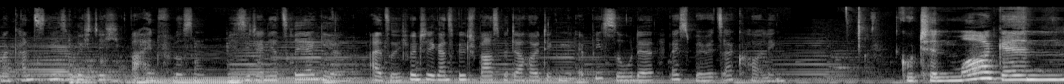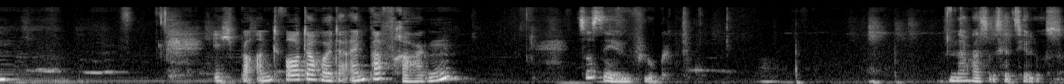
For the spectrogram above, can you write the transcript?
Man kann es nie so richtig beeinflussen, wie sie denn jetzt reagieren. Also, ich wünsche dir ganz viel Spaß mit der heutigen Episode bei Spirits Are Calling. Guten Morgen! Ich beantworte heute ein paar Fragen zu Seelenflug. Na, was ist jetzt hier los?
